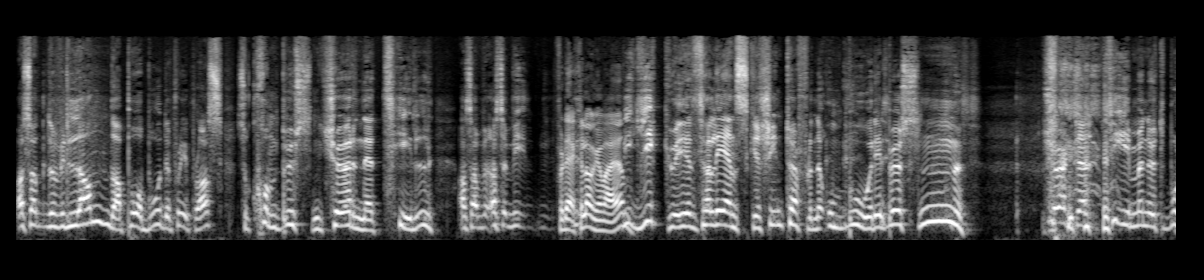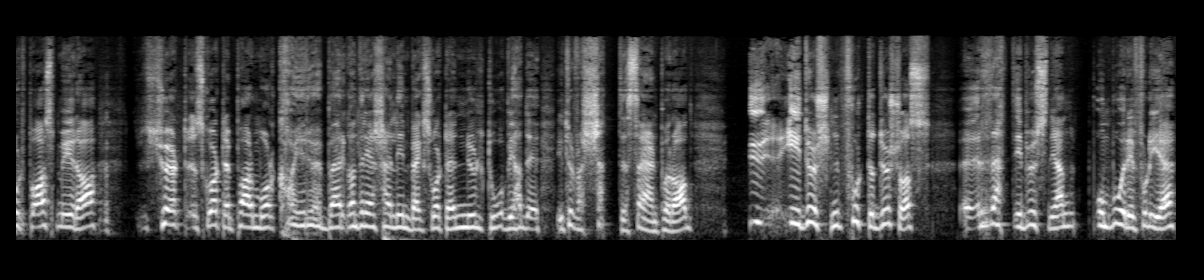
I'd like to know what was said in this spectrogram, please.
Altså, når vi landa på Bodø flyplass, så kom bussen kjørende til Altså, altså vi, For det er ikke lange veien. vi gikk jo i de italienske skinntøflene om bord i bussen! Kjørte ti minutter bort på Aspmyra. Skårte et par mål. Kai Rødberg, André Skei Lindbekk skårte 0-2. Vi hadde jeg tror det var sjette seieren på rad. I dusjen, fort å dusje oss. eh, Rett i bussen igjen, om bord i flyet.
